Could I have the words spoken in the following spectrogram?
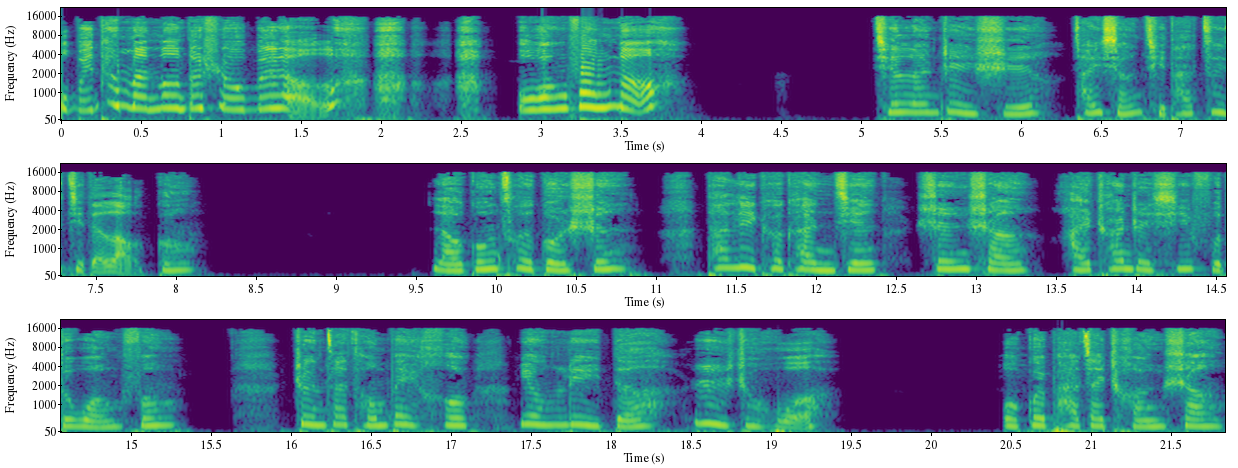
我被他们弄得受不了了。王峰呢？秦岚这时才想起她自己的老公。老公侧过身，她立刻看见身上还穿着西服的王峰，正在从背后用力的日着我。我跪趴在床上，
